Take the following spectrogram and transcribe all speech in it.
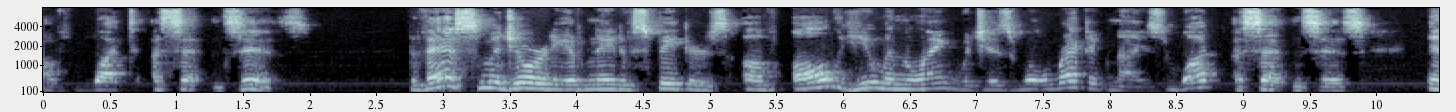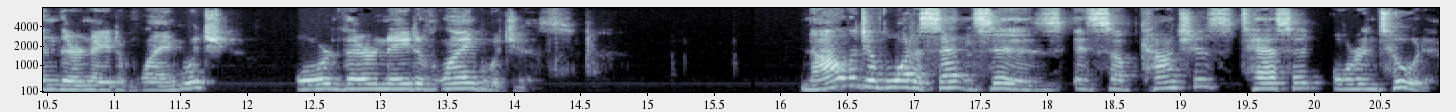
of what a sentence is, the vast majority of native speakers of all human languages will recognize what a sentence is in their native language or their native languages. Knowledge of what a sentence is is subconscious, tacit, or intuitive.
